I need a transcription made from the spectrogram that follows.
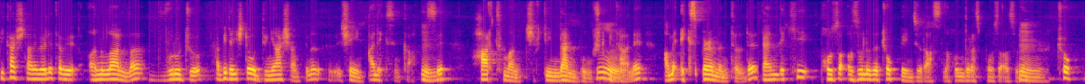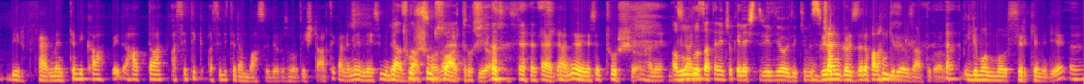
birkaç tane böyle tabii anılarla vurucu. Ha bir de işte o dünya şampiyonu şeyin Alex'in kahvesi. Hartman çiftliğinden bulmuştu Hmm. bir tane. Ama experimental'dı. Bendeki Poza Azul'a da çok benziyordu aslında. Honduras Poza Azul'a. Hmm. Çok bir fermente bir kahveydi. Hatta asetik asiditeden bahsediyoruz orada işte artık. Hani neredeyse millet Birazdan turşumsu artık turşu. diyor. evet yani neredeyse turşu. Hani Azul'da Gülen, zaten en çok eleştirildiği oydu. Kimisi Gülen gözlere falan giriyoruz artık orada. Limon mu sirke mi diye. çok... Evet.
